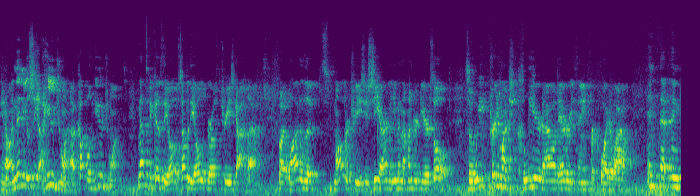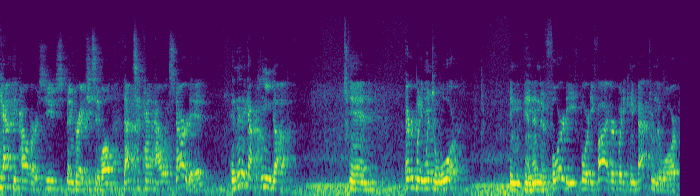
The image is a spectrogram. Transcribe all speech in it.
You know, and then you'll see a huge one, a couple huge ones, and that's because the old, some of the old growth trees got left, but a lot of the smaller trees you see aren't even 100 years old. So we pretty much cleared out everything for quite a while. And, that, and Kathy Powers, she's been great. She said, well, that's kind of how it started. And then it got cleaned up. And everybody went to war. And, and then in 40, 45, everybody came back from the war,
